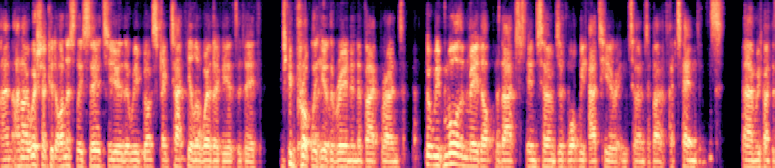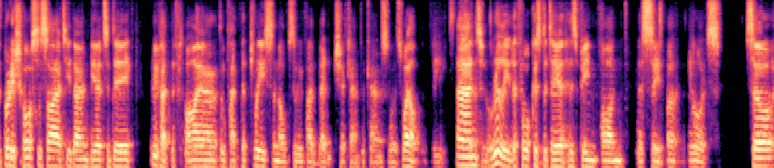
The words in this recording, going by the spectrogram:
And, and I wish I could honestly say to you that we've got spectacular weather here today. You can probably hear the rain in the background, but we've more than made up for that in terms of what we had here in terms of our attendance. Um, we've had the British Horse Society down here today. We've had the fire, we've had the police, and obviously we've had Bedfordshire County Council as well. And really, the focus today has been on the safer roads. So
